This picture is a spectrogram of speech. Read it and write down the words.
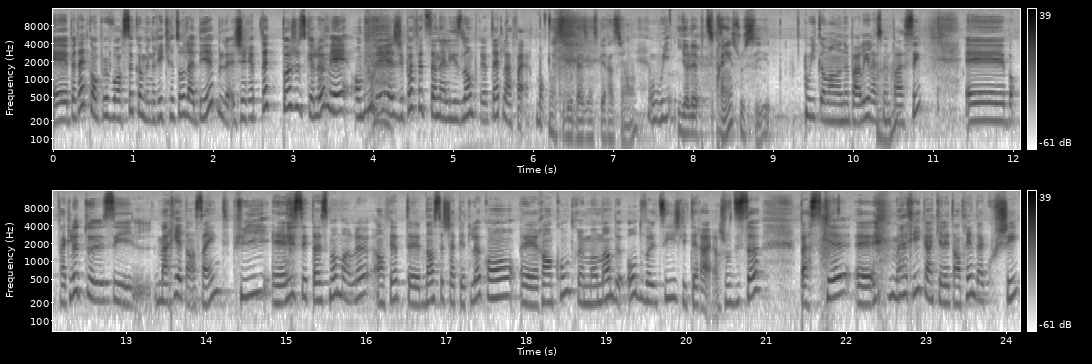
euh, peut-être qu'on peut voir ça comme une réécriture de la Bible. J'irai peut-être pas jusque-là, mais on pourrait. J'ai pas fait cette analyse-là, on pourrait peut-être la faire. Bon, Ah, C'est des belles inspirations. oui, Il y a le petit prince aussi. Oui, comme on en a parlé la semaine passée. Euh, bon, fait que là, c'est Marie est enceinte, puis euh, c'est à ce moment-là, en fait, euh, dans ce chapitre-là, qu'on rencontre un moment de haute voltige littéraire. Je vous dis ça parce que Marie, quand elle est en train d'accoucher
